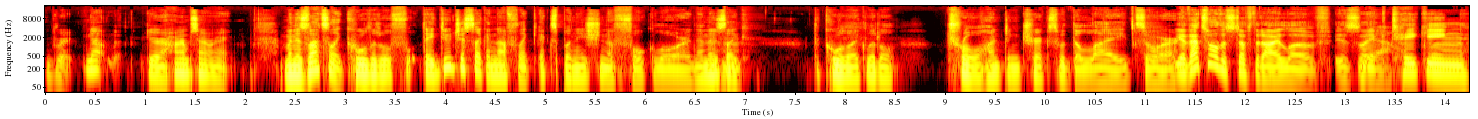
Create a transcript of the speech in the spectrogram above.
Right. No, you're 100 percent right. I mean, there's lots of like cool little. Fo- they do just like enough like explanation of folklore, and then there's Mhm. like the cool like little troll hunting tricks with the lights, or Yeah, that's all the stuff that I love is like Yeah. taking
